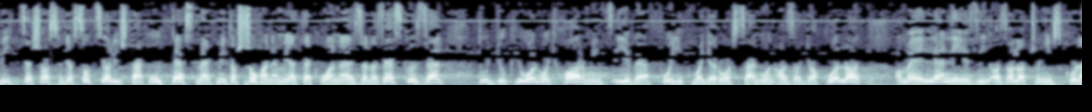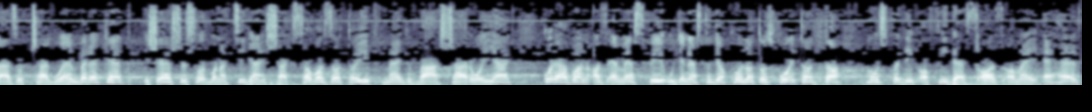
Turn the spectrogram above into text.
vicces az, hogy a szocialisták úgy tesznek, mint a soha nem éltek volna ezzel az eszközzel. Tudjuk jól, hogy 30 éve folyik Magyarországon az a gyakorlat, amely lenézi az alacsony iskolázottságú embereket, és elsősorban a cigányság szavazatait megvásárolják. Korábban az MSZP ugyanezt a gyakorlatot folytatta, most pedig a Fidesz az, amely ehhez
